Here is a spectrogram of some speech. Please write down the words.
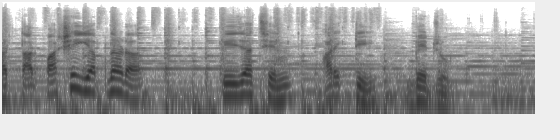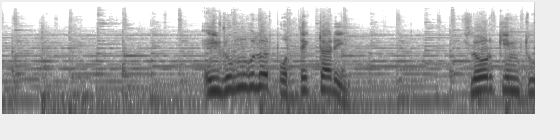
আর তার পাশেই আপনারা পেয়ে যাচ্ছেন আরেকটি বেডরুম। এই রুমগুলোর প্রত্যেকটারই ফ্লোর কিন্তু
